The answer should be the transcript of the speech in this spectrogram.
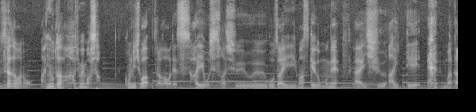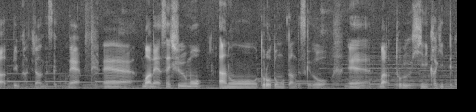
うずら川のアニオタ始めました。こんにちは、うずら川です。はい、お久しぶりございますけどもね、はい、一周空いてまたっていう感じなんですけどもね、えー、まあね、先週も、あのー撮ろうと思ったんですけど、えー、まあ、撮る日に限ってこ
